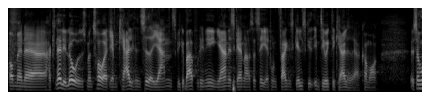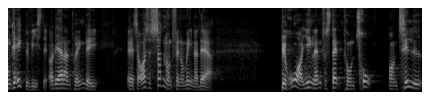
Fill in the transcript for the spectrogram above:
Og man er, har knald i låget, hvis man tror, at jamen, kærligheden sidder i hjernen, så vi kan bare putte hende ind i en hjernescanner og så se, at hun faktisk elskede. Jamen, det er jo ikke det, kærlighed er. Come on. Øh, så hun kan ikke bevise det, og det er der en pointe i. Øh, så også sådan nogle fænomener der beror i en eller anden forstand på en tro og en tillid,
